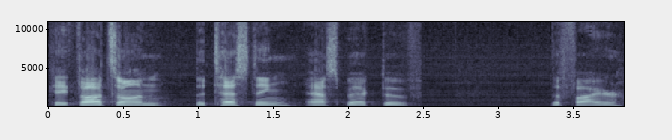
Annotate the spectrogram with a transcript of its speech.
Okay, thoughts on the testing aspect of the fire?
